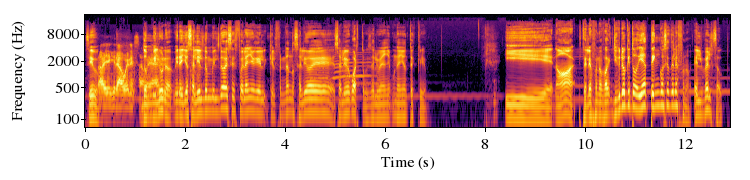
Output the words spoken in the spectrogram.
Sí, que era buena esa. weá. 2001. Mira, yo salí el 2002, ese fue el año que el, que el Fernando salió de, salió de cuarto, porque salió un año, un año antes que yo. Y no, el teléfono, yo creo que todavía tengo ese teléfono, el Bellsouth.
